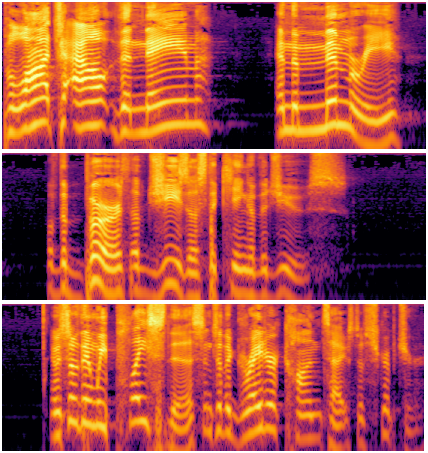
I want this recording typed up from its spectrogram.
blot out the name and the memory of the birth of Jesus, the King of the Jews. And so then we place this into the greater context of Scripture.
